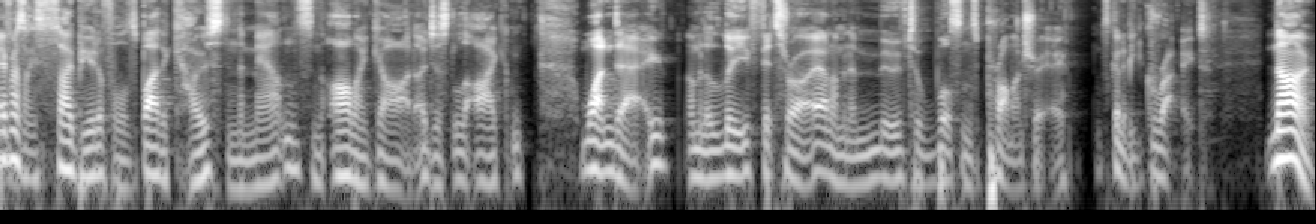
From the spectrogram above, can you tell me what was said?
Everyone's like, it's so beautiful. It's by the coast and the mountains. And oh my God, I just like one day I'm going to leave Fitzroy and I'm going to move to Wilson's Promontory. It's going to be great. No,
